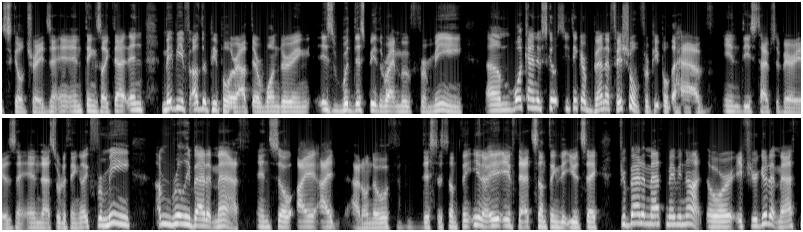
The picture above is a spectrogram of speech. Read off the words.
skilled trades and, and, things like that. And maybe if other people are out there wondering, is would this be the right move for me? Um, what kind of skills do you think are beneficial for people to have in these types of areas and, that sort of thing? Like for me, I'm really bad at math, and so I, I I don't know if this is something you know if that's something that you'd say if you're bad at math, maybe not, or if you're good at math,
